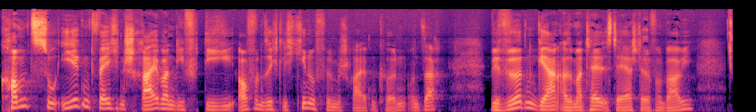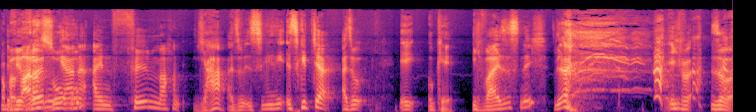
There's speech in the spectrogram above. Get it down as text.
kommt zu irgendwelchen Schreibern, die, die offensichtlich Kinofilme schreiben können und sagt, wir würden gern, also Mattel ist der Hersteller von Barbie, Aber wir würden so gerne rum? einen Film machen. Ja, also es, es gibt ja, also, okay, ich weiß es nicht. Ja. Ich, so,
